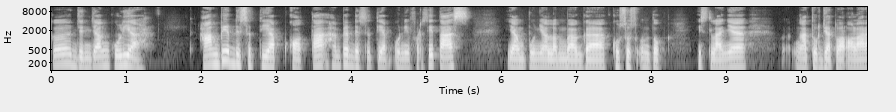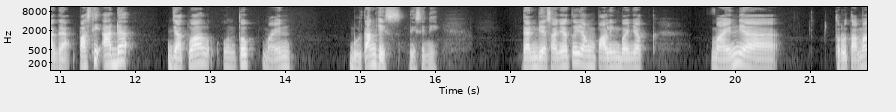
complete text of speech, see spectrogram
ke jenjang kuliah. Hampir di setiap kota, hampir di setiap universitas yang punya lembaga khusus untuk istilahnya ngatur jadwal olahraga, pasti ada jadwal untuk main bulu tangkis di sini. Dan biasanya tuh yang paling banyak main ya terutama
